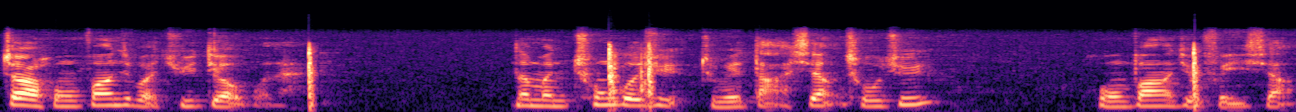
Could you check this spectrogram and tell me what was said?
这儿红方就把车调过来，那么你冲过去准备打象抽车，红方就飞象。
